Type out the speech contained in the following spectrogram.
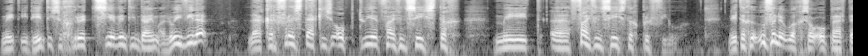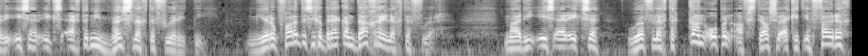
met identiese groot 17 duim alloy wiele, lekker fris stekkies op 265 met 'n uh, 65 profiel. Net 'n geoefende oog sal opmerk dat die SRX egter nie misligte voor het nie. Meer opvallend is die gebrek aan dagryligte voor. Maar die SRX se hoofligte kan op en afstel, so ek het eenvoudig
